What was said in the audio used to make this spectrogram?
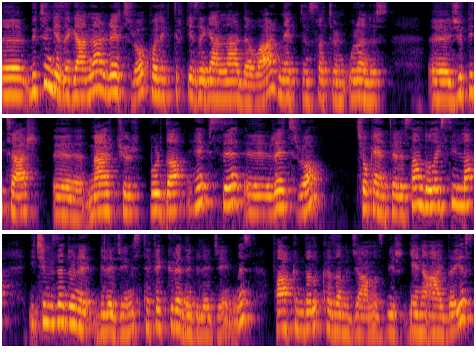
e, bütün gezegenler retro, kolektif gezegenler de var. Neptün, Satürn, Uranüs, e, Jüpiter, e, Merkür burada hepsi e, retro. Çok enteresan. Dolayısıyla içimize dönebileceğimiz, tefekkür edebileceğimiz, farkındalık kazanacağımız bir yeni aydayız.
